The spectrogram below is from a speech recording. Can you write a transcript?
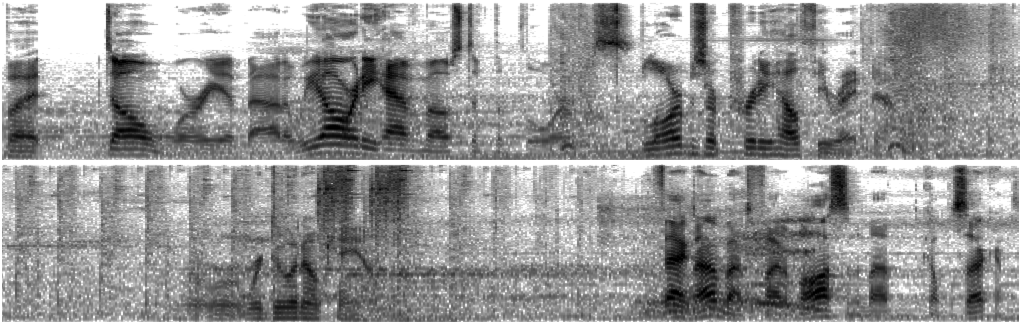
but Don't worry about it. We already have most of the blorbs. blorbs are pretty healthy right now. We're, we're doing okay on them. In fact, I'm about to fight a boss in about a couple seconds.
